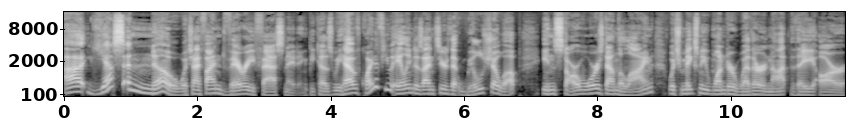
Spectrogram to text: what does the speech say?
Uh, yes and no, which I find very fascinating because we have quite a few alien designs here that will show up in Star Wars down the line, which makes me wonder whether or not they are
